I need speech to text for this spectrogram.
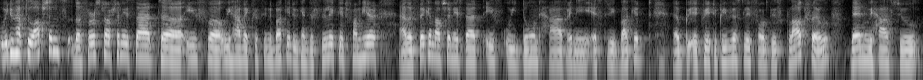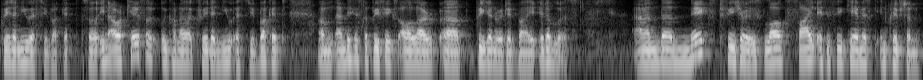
we do have two options. The first option is that uh, if uh, we have the bucket, we can just select it from here. And the second option is that if we don't have any S3 bucket uh, uh, created previously for this CloudTrail, then we have to create a new S3 bucket. So in our case, uh, we're gonna create a new S3 bucket. Um, and this is the prefix all are uh, pre-generated by AWS. And the next feature is log file SSE KMS encryption.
